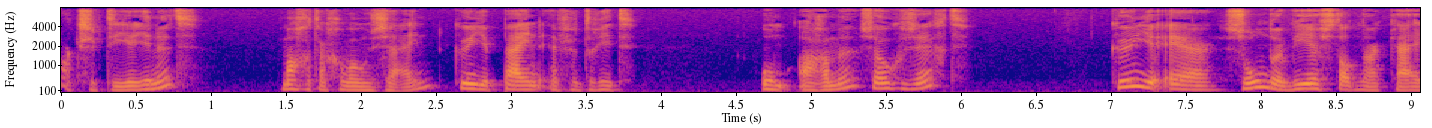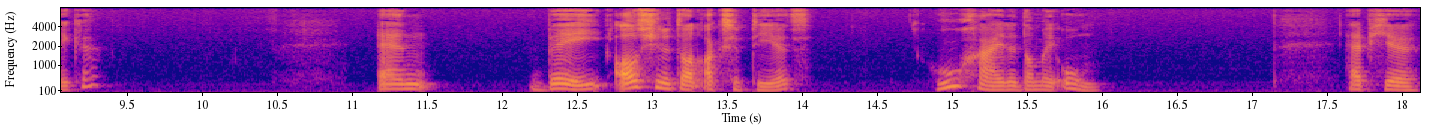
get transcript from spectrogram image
accepteer je het? Mag het er gewoon zijn? Kun je pijn en verdriet omarmen, zo gezegd? Kun je er zonder weerstand naar kijken? En B, als je het dan accepteert, hoe ga je er dan mee om? Heb je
